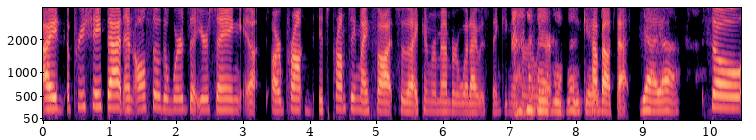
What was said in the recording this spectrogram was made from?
I appreciate that, and also the words that you're saying uh, are prompt. It's prompting my thought so that I can remember what I was thinking of earlier. okay. How about that? Yeah, yeah. So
